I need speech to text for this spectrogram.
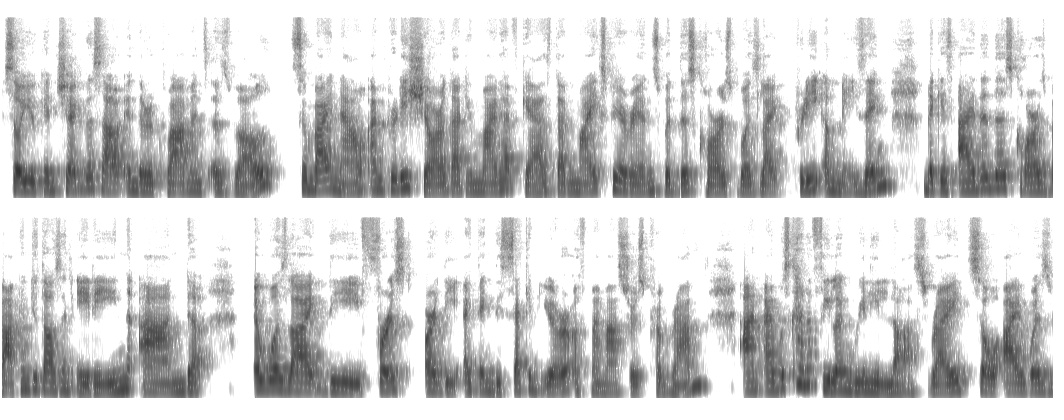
So you can check this out in the requirements as well. So by now, I'm pretty sure that you might have guessed that my experience with this course was like pretty amazing because I did this course back in 2018 and it was like the first or the i think the second year of my master's program and i was kind of feeling really lost right? So i was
